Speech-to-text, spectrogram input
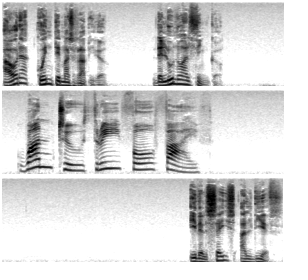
Ahora cuente más rápido. Del 1 al 5. 1 2 3 4 5 Y del 6 al 10.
